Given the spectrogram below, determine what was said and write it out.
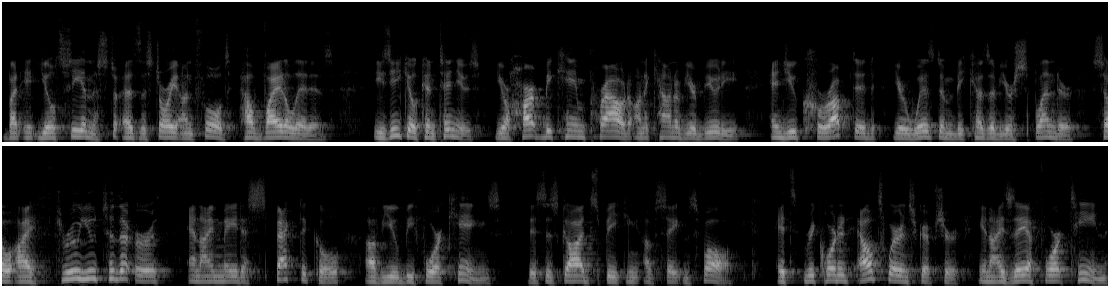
but it, you'll see in the, as the story unfolds how vital it is. Ezekiel continues, Your heart became proud on account of your beauty, and you corrupted your wisdom because of your splendor. So I threw you to the earth, and I made a spectacle of you before kings. This is God speaking of Satan's fall. It's recorded elsewhere in Scripture, in Isaiah 14,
